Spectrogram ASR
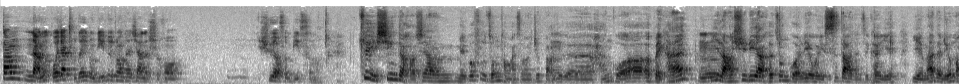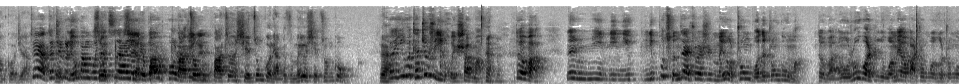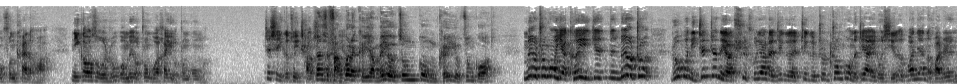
当两个国家处在一种敌对状态下的时候，需要分彼此吗？最新的好像美国副总统啊什么，就把这个韩国啊呃北韩、伊朗、叙利亚和中国列为四大的这个野野蛮的流氓国家。对啊，它这个流氓国家自然也就包括了把这个中把这写中国两个字，没有写中共，对吧？呃，因为它就是一回事嘛，对吧？那你你你你不存在说是没有中国的中共嘛，对吧？我如果是我们要把中国和中共分开的话，你告诉我，如果没有中国还有中共吗？这是一个最常识但是反过来可以啊，没有中共可以有中国。没有中共也可以，就没有中。如果你真正的要去除掉的这个这个中中共的这样一种邪恶观念的话，这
